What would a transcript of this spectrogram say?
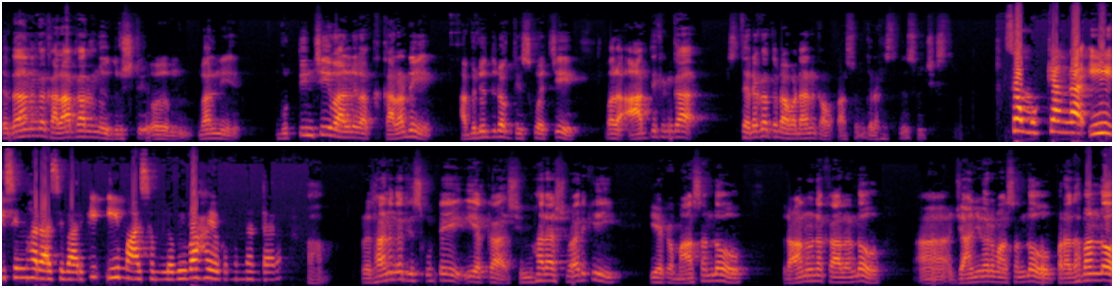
ప్రధానంగా కళాకారులను దృష్టి వాళ్ళని గుర్తించి వాళ్ళ యొక్క కళని అభివృద్ధిలోకి తీసుకువచ్చి వాళ్ళు ఆర్థికంగా స్థిరగతులు అవ్వడానికి అవకాశం గ్రహిస్తుంది సూచిస్తుంది. సో ముఖ్యంగా ఈ సింహ రాశి వారికి ఈ మాసంలో వివాహ యోగం ఉందంటారా? ప్రధానంగా తీసుకుంటే ఈ యొక్క సింహరాశి వారికి ఈ యొక్క మాసంలో రానున్న కాలంలో ఆ, జాన్యువరి మాసంలో ప్రథమంలో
